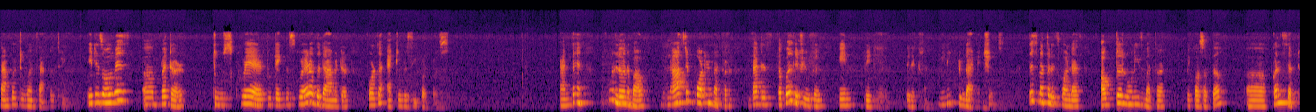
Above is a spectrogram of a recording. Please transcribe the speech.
sample 2 and sample 3. It is always uh, better to square, to take the square of the diameter for the accuracy purpose. And then we will learn about the last important method that is double diffusion in radial direction, meaning two dimensions. This method is called as Ouchterlony's method because of the concept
